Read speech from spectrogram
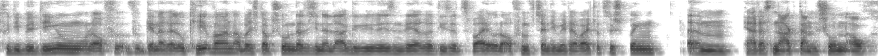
für die Bedingungen und auch generell okay waren, aber ich glaube schon, dass ich in der Lage gewesen wäre, diese zwei oder auch fünf Zentimeter weiter zu springen. Ähm, ja, das nagt dann schon auch,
